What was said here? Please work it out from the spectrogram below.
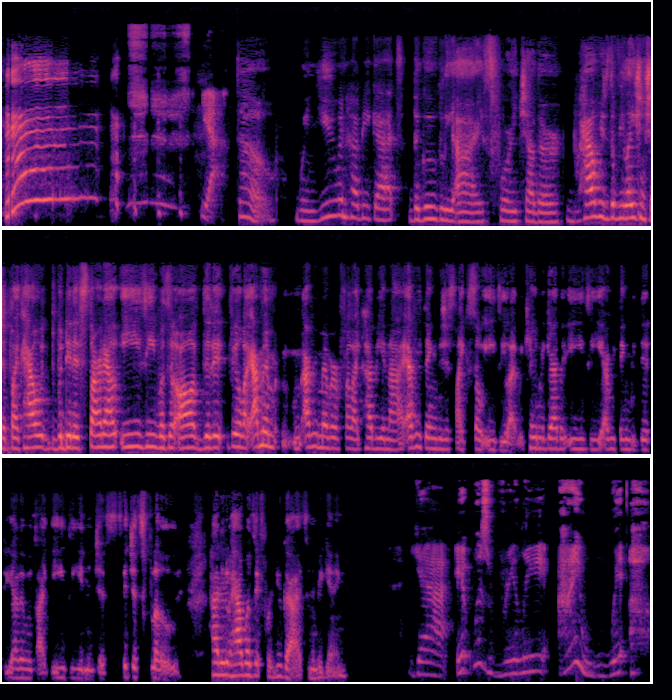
yeah. So when you and hubby got the googly eyes for each other how was the relationship? Like how did it start out easy? Was it all did it feel like i remember i remember for like hubby and i everything was just like so easy. Like we came together easy. Everything we did together was like easy and it just it just flowed. How did how was it for you guys in the beginning? Yeah it was really i wi- oh,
